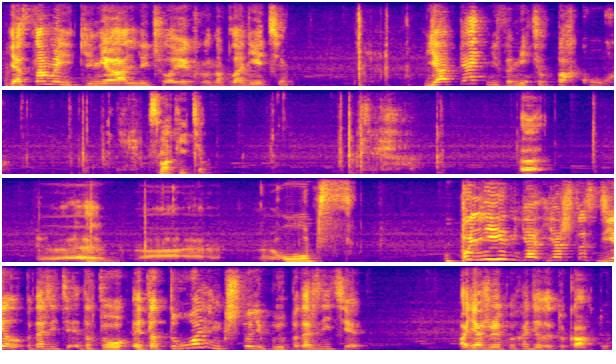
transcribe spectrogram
Я самый гениальный человек на планете. Я опять не заметил паркур. Смотрите. Э, э, упс. Блин, я, я что сделал? Подождите, это, то, это троллинг, что ли, был? Подождите. А я же проходил эту карту.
